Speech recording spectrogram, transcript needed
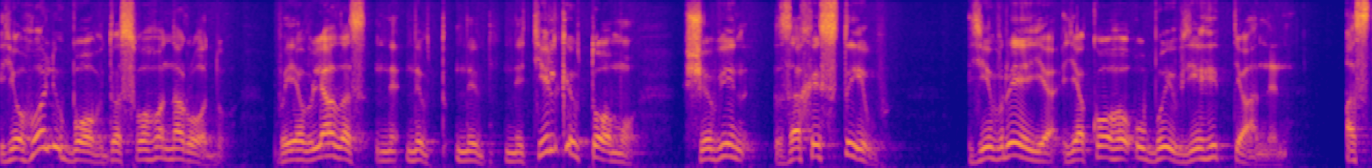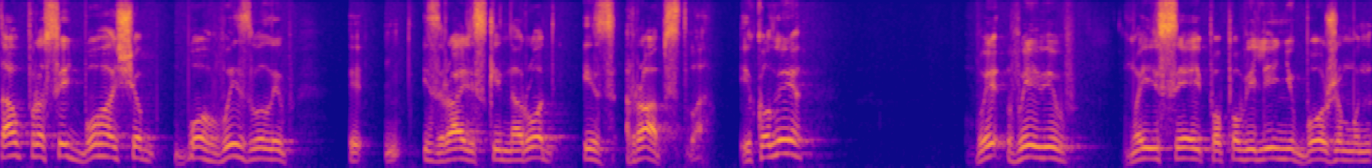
його любов до свого народу виявлялась не, не, не, не тільки в тому, що він захистив єврея, якого убив єгиптянин, а став просити Бога, щоб Бог визволив е, ізраїльський народ із рабства. І коли вивів Моїсей по повелінню Божому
